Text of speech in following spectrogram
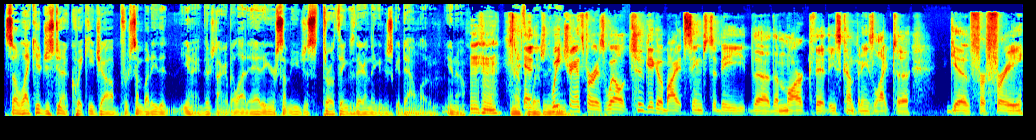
So like you're just doing a quickie job for somebody that you know there's not going to be a lot of editing or something. You just throw things there and they can just go download them. You know, mm-hmm. And WeTransfer as well. Two gigabytes seems to be the the mark that these companies like to give for free.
